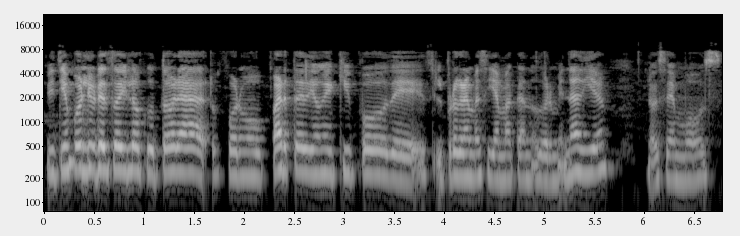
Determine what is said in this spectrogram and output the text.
mi tiempo libre soy locutora, formo parte de un equipo de, el programa se llama Acá no duerme nadie, lo hacemos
